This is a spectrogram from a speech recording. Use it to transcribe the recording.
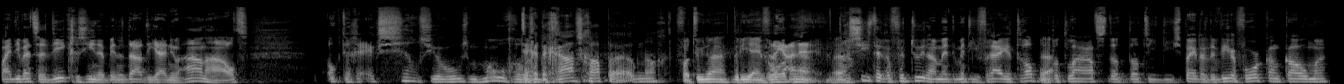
Maar in die wedstrijd die ik gezien heb, inderdaad, die jij nu aanhaalt... Ook tegen Excelsior, hoe is het mogelijk? Tegen de graafschappen ook nog. Fortuna, 3-1 voor. Ah, ja, nee, ja. Precies tegen Fortuna, met, met die vrije trap ja. op het laatst. Dat, dat die, die speler er weer voor kan komen.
